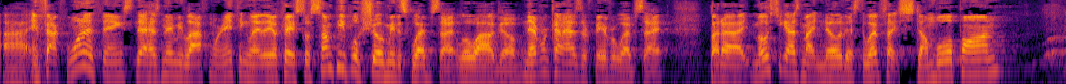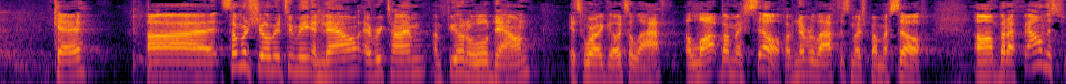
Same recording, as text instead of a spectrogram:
Uh, in fact, one of the things that has made me laugh more than anything lately, okay, so some people showed me this website a little while ago. Everyone kind of has their favorite website. But uh, most of you guys might know this. The website Stumble Upon. Okay? Uh, someone showed it to me, and now every time I'm feeling a little down, it's where I go to laugh a lot by myself. I've never laughed as much by myself. Um, but I found this.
